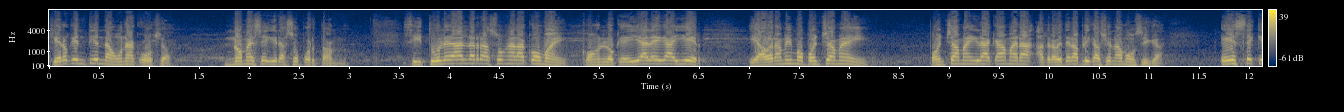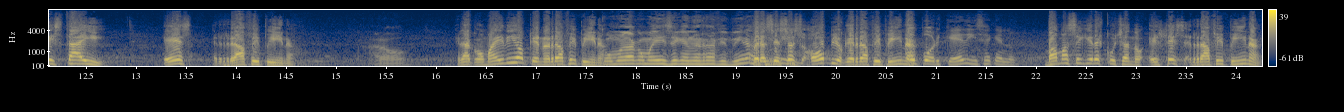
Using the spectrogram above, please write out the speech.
quiero que entiendas una cosa. No me seguirás soportando. Si tú le das la razón a la Comay con lo que ella alega ayer, y ahora mismo ponchame ahí, ponchame ahí la cámara a través de la aplicación La Música. Ese que está ahí es Rafi Pina. Claro. La Comay dijo que no es Rafi Pina. ¿Cómo la comedia dice que no es Rafi Pina? Pero si eso es obvio que es Rafi Pina. ¿O por qué dice que no? Vamos a seguir escuchando. Este es Rafi Pina.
